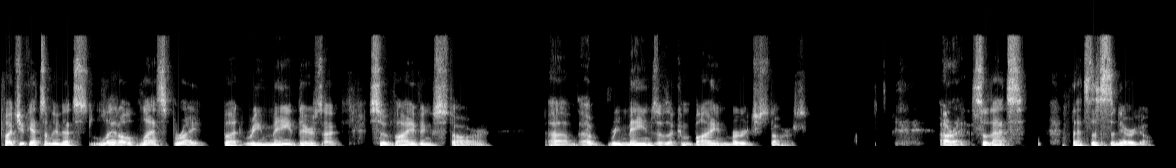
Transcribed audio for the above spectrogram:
but you get something that's little less bright but remain there's a surviving star of remains of the combined merged stars. All right so that's that's the scenario.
